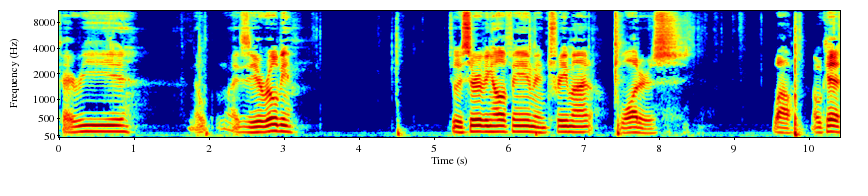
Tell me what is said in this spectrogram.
Kyrie, nope, Isaiah Roby, Julius Erving Hall of Fame, and Tremont Waters. Wow, okay.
